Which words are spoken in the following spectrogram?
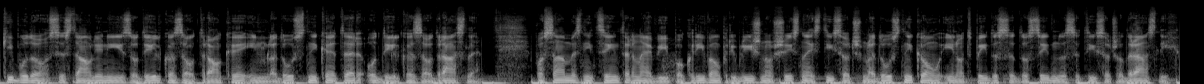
ki bodo sestavljeni iz oddelka za otroke in mladostnike ter oddelka za odrasle. Posamezni center naj bi pokrival približno 16 tisoč mladostnikov in od 50 do 70 tisoč odraslih.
